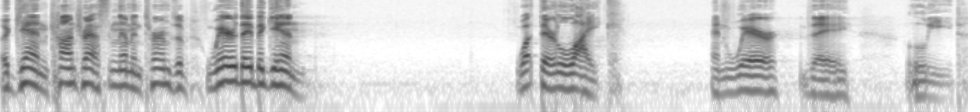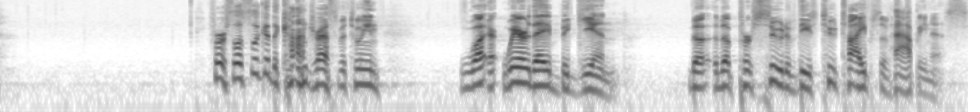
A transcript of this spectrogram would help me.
Again, contrasting them in terms of where they begin, what they're like, and where they lead. First, let's look at the contrast between what, where they begin. the, the pursuit of these two types of happiness.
